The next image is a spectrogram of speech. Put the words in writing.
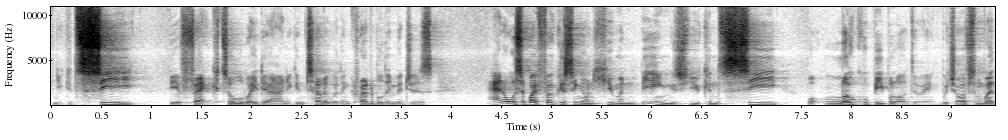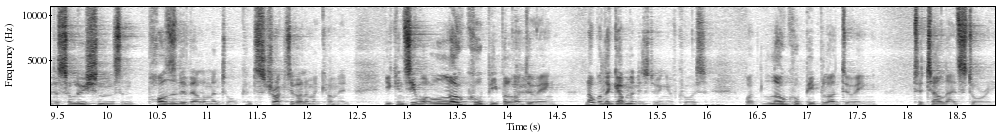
and you can see the effects all the way down. You can tell it with incredible images, and also by focusing on human beings, you can see what local people are doing, which often where the solutions and positive element or constructive element come in. You can see what local people are doing, not what the government is doing, of course, what local people are doing to tell that story,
